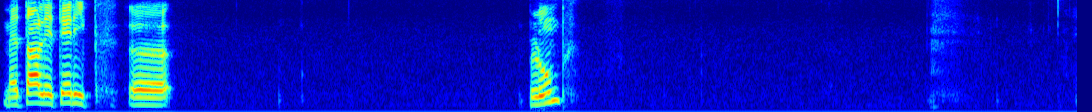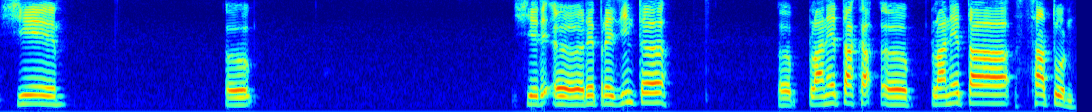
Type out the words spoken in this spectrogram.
metal eteric uh, plumb, și uh, și uh, reprezintă uh, planeta, uh, planeta Saturn.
